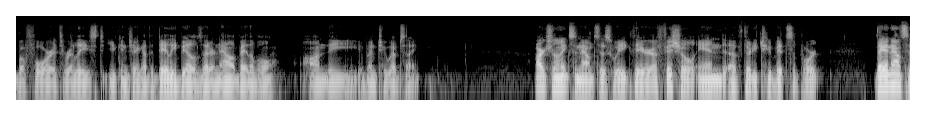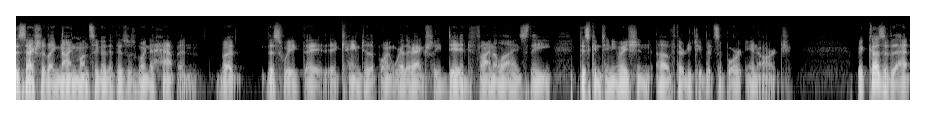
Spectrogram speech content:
before it's released, you can check out the daily builds that are now available on the Ubuntu website. Arch Linux announced this week their official end of 32 bit support. They announced this actually like nine months ago that this was going to happen, but this week they it came to the point where they actually did finalize the discontinuation of 32 bit support in Arch. Because of that,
